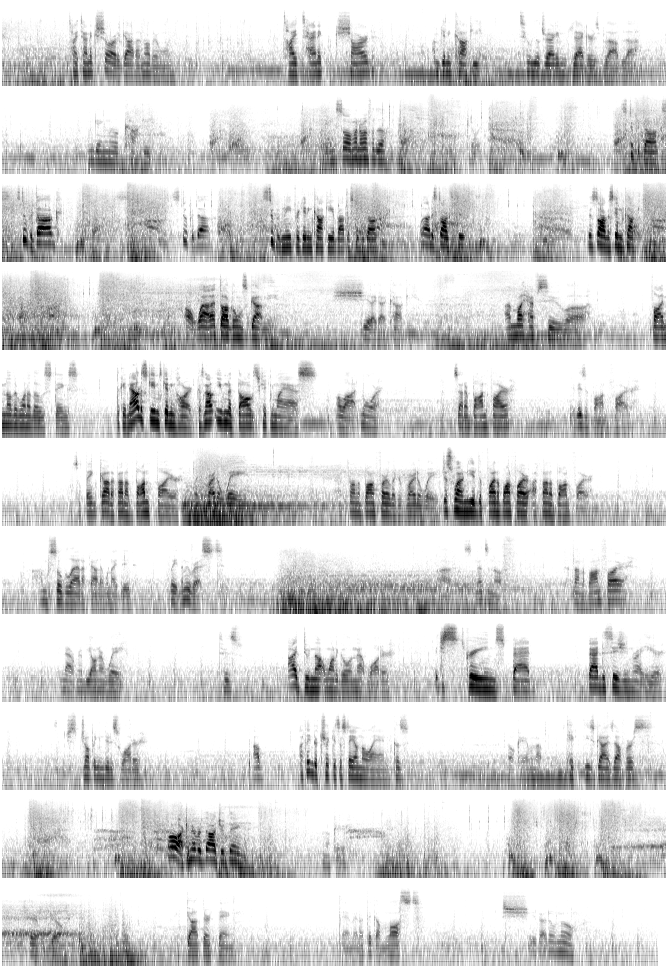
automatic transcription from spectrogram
Titanite Shard, got another one. Titanite Shard? I'm getting cocky. Two-wheel dragon daggers, blah blah. I'm getting a little cocky. Getting so I'm gonna run for the... Get away. Stupid dogs. Stupid dog! Stupid dog. Stupid me for getting cocky about the stupid dog. Well, this dog's too... This dog is getting cocky. Oh wow, that dog almost got me. Shit, I got cocky. I might have to uh, find another one of those things. Okay, now this game's getting hard, because not even the dog's kicking my ass a lot more. Is that a bonfire? It is a bonfire. So thank God I found a bonfire, like right away. Found a bonfire like right away. Just when I needed to find a bonfire, I found a bonfire. I'm so glad I found it when I did. Wait, let me rest. Uh, that's, that's enough. I found a bonfire. And now we're gonna be on our way. Tis... I do not want to go in that water. It just screams bad... Bad decision right here. Just jumping into this water. I I think the trick is to stay on the land, because... Okay, I'm gonna take these guys out first. Oh, I can never dodge your thing. Okay. There we go. They got their thing. Damn it, I think I'm lost. Shit, I don't know.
